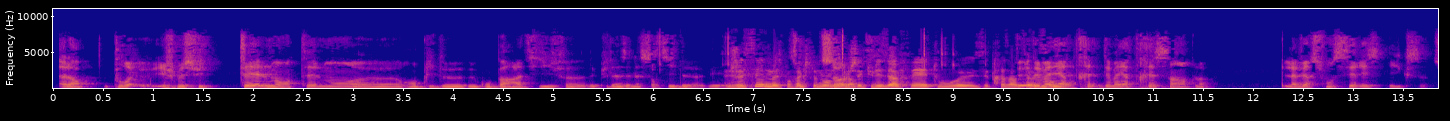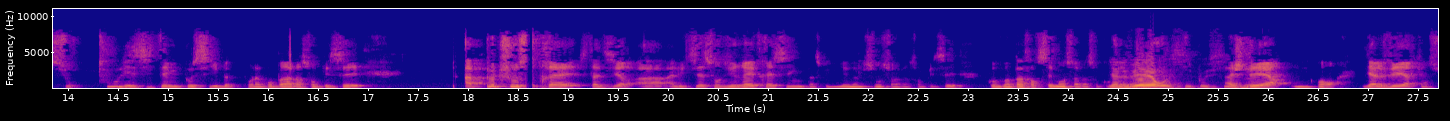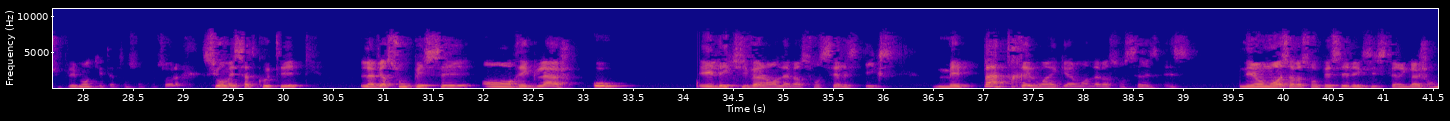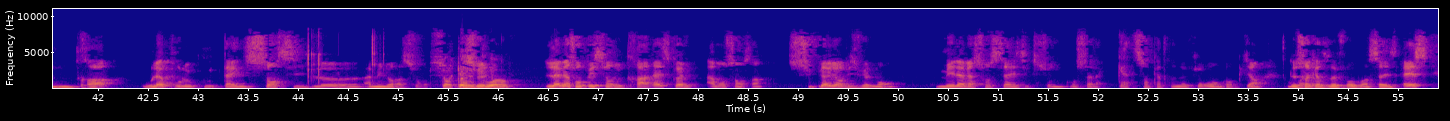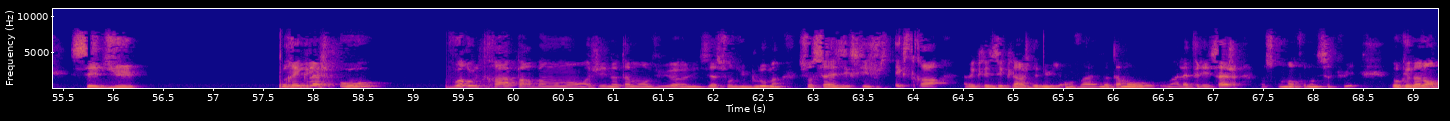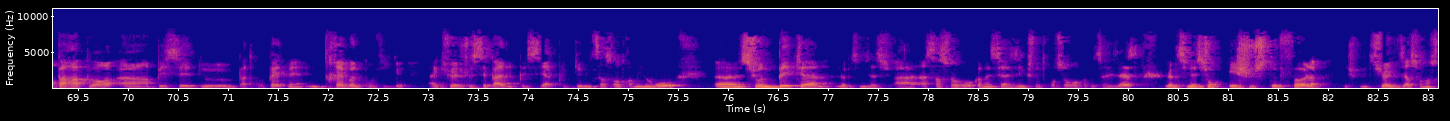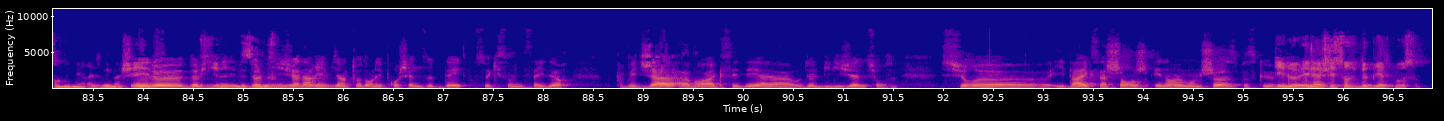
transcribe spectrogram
Alors, pour, je me suis tellement, tellement euh, rempli de, de comparatifs euh, depuis la, la sortie de, des, Je sais, mais c'est pour ça que je te demande, je sais que tu les as fait et tout, et c'est très intéressant. de manière très, de manière très simple. La version Series X sur tous les items possibles pour la comparer à la version PC, à peu de choses près, c'est-à-dire à, à l'utilisation du ray tracing, parce qu'il y a une option sur la version PC qu'on ne voit pas forcément sur la version Il y a le console. VR aussi possible. HDR uniquement. Il y a le VR qui est en supplément qui est absent sur la console. Si on met ça de côté, la version PC en réglage haut est l'équivalent de la version Series X, mais pas très loin également de la version Series S. Néanmoins, sur la version PC, il existe les réglages en ultra, où là, pour le coup, tu as une sensible euh, amélioration. Sur quel visuelle. point La version PC en ultra reste quand même, à mon sens, hein, supérieure visuellement, mais la version Series X sur une console à 489 euros, encore pire, 289 euros pour la Series S, c'est du réglage haut, voire ultra par un moment. J'ai notamment vu euh, l'utilisation du Bloom sur Series X qui est juste extra avec les éclairages de nuit. On voit notamment au- au- à l'atterrissage lorsqu'on entre dans le circuit. Donc euh, non, non, par rapport à un PC de pas de compète, mais une très bonne config actuelle, je sais pas, des PC à plus de 2500, 3000 euros, euh, sur une bécane, l'optimisation à, à 500 euros comme la Series X, 300 euros comme la Series S, l'optimisation est juste folle. Et je me tue à le dire sur l'ensemble de mes réseaux et ma chaîne. Et le Dolby. Vision arrive bientôt dans les prochaines updates. Pour ceux qui sont insiders, pouvez déjà avoir accédé à la- au Dolby Vision sur sur. euh, il paraît que ça change énormément de choses parce que et, le, et la gestion du Dolby Atmos,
